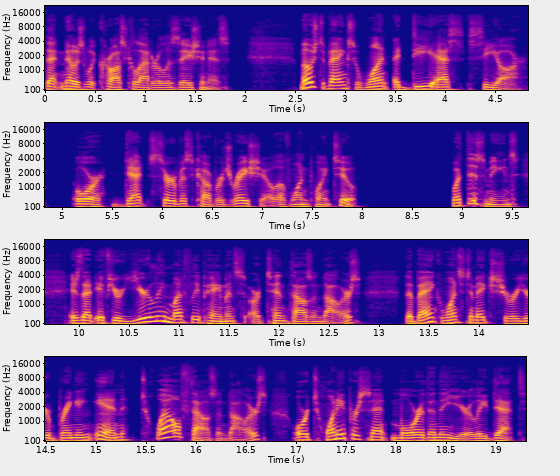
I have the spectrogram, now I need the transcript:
that knows what cross collateralization is. Most banks want a DSCR, or debt service coverage ratio, of 1.2. What this means is that if your yearly monthly payments are $10,000, the bank wants to make sure you're bringing in $12,000 or 20% more than the yearly debt.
